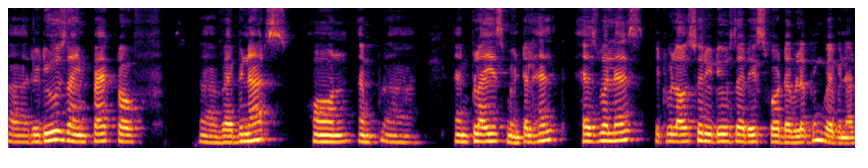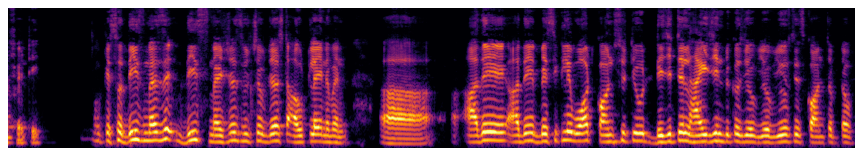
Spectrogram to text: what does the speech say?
uh, reduce the impact of uh, webinars on uh, employees' mental health, as well as it will also reduce the risk for developing webinar fatigue. Okay, so these measures, these measures which you've just outlined, I mean, uh, are they are they basically what constitute digital hygiene? Because you've you've used this concept of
